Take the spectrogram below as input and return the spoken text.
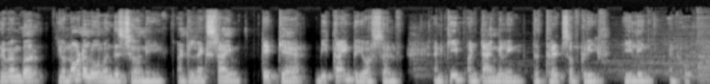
Remember, you're not alone on this journey. Until next time, take care, be kind to yourself, and keep untangling the threads of grief, healing, and hope.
